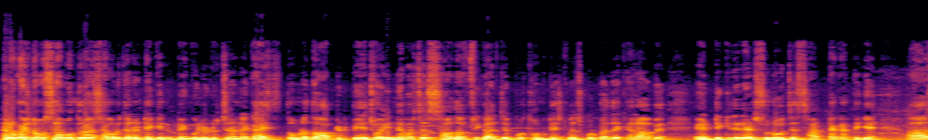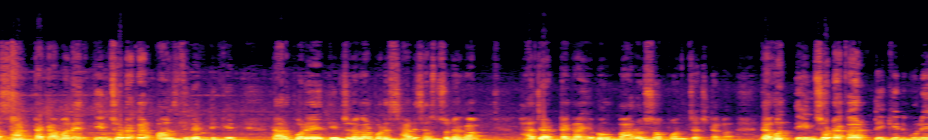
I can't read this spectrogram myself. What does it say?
হ্যালো গাইস নমস্কার বন্ধুরা সাগর জানেন টেক ইন বেঙ্গল ইউটিউব চ্যানেলে গাইস তোমরা তো আপডেট পেয়েছ ইন্ডিয়া ভার্সেস সাউথ আফ্রিকার যে প্রথম টেস্ট ম্যাচ কলকাতায় খেলা হবে, এর টিকিটের রেট শুরু হচ্ছে ষাট টাকা থেকে। ষাট টাকা মানে তিনশো টাকার পাঁচ দিনের টিকিট তারপরে তিনশো টাকার পরে সাড়ে সাতশো টাকা। হাজার টাকা এবং বারোশো পঞ্চাশ টাকা। দেখো, তিনশো টাকার টিকিটগুলি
